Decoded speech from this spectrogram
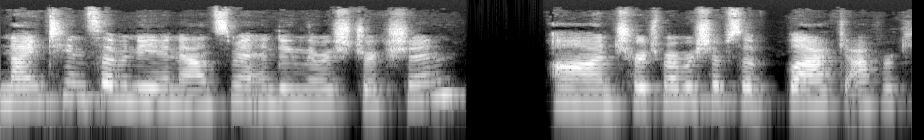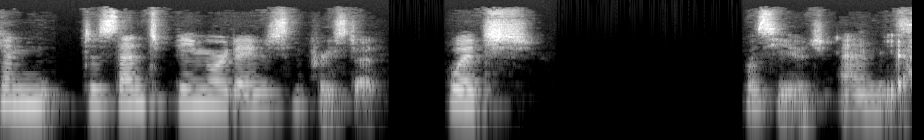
1970 announcement ending the restriction on church memberships of Black African descent being ordained to the priesthood, which was huge and Yeah.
